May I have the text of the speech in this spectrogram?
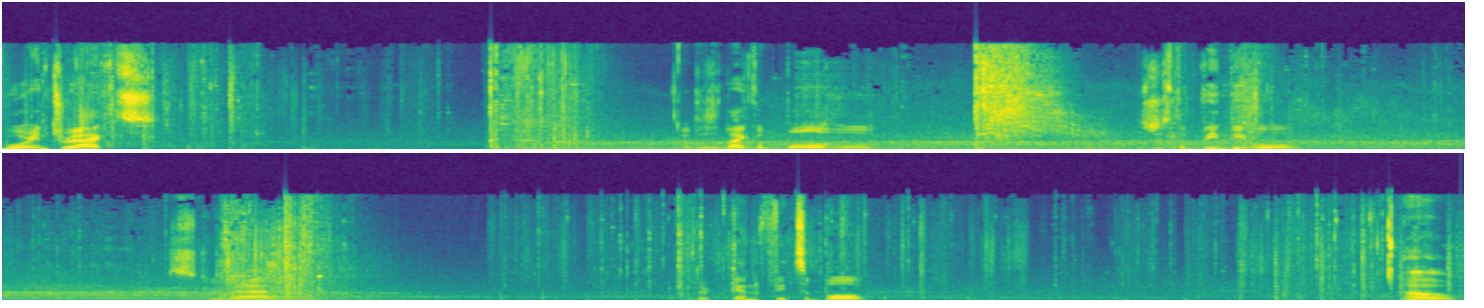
More interacts. Oh, this is like a ball hole. It's just a windy hole. Screw that. That kind of fits a ball. Oh,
